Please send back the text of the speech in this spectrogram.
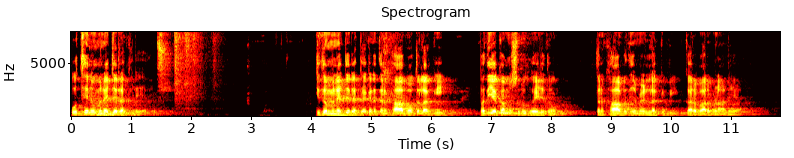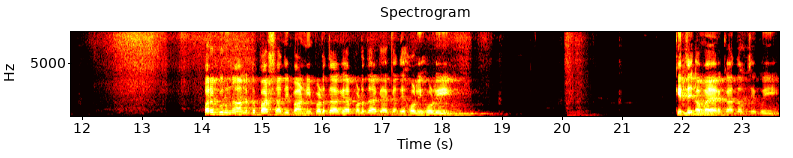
ਉੱਥੇ ਨੂੰ ਮੈਨੇਜਰ ਰੱਖ ਲਿਆ। ਜਦੋਂ ਮੈਨੇਜਰ ਰੱਖਿਆ, ਕਹਿੰਦੇ ਤਨਖਾਹ ਬਹੁਤ ਲੱਗ ਗਈ, ਵਧੀਆ ਕੰਮ ਸ਼ੁਰੂ ਹੋਇਆ ਜਦੋਂ। ਤਨਖਾਹ ਵਧੀਆ ਮਿਲਣ ਲੱਗ ਪਈ, ਘਰ-ਬਾਰ ਬਣਾ ਲਿਆ। ਪਰ ਗੁਰੂ ਨਾਨਕ ਪਾਤਸ਼ਾਹ ਦੀ ਬਾਣੀ ਪੜਦਾ ਗਿਆ ਪੜਦਾ ਗਿਆ, ਕਹਿੰਦੇ ਹੌਲੀ ਹੌਲੀ ਕਿਤੇ ਅਮਰੀਕਾ ਦਾ ਉੱਥੇ ਕੋਈ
